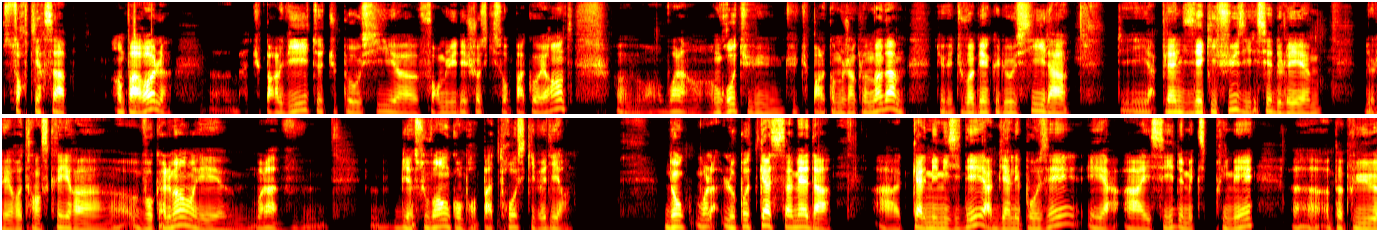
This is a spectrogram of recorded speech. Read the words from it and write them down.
sortir ça en parole, bah, tu parles vite, tu peux aussi formuler des choses qui sont pas cohérentes. voilà, en gros, tu, tu, tu parles comme Jean-Claude Madame. Tu, tu, vois bien que lui aussi, il a, il a plein d'idées qui fusent, il essaie de les, euh, retranscrire euh, vocalement et euh, voilà, bien souvent on comprend pas trop ce qu'il veut dire. Donc voilà, le podcast, ça m'aide à, calmer mes idées, à bien les poser et à, essayer de m'exprimer un, peu plus,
